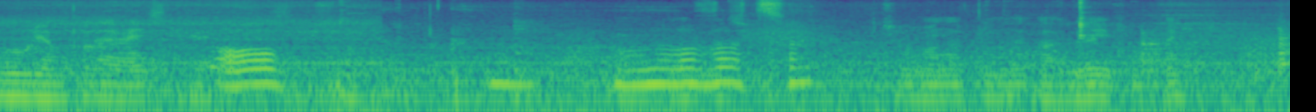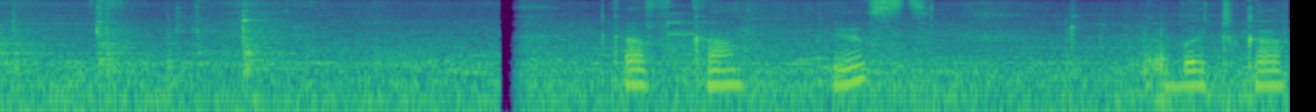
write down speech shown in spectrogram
Bulion koreański. O, mamy owoce. Czerwona pineta, grejpfrut. Kawka jest. W kubeczkach,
